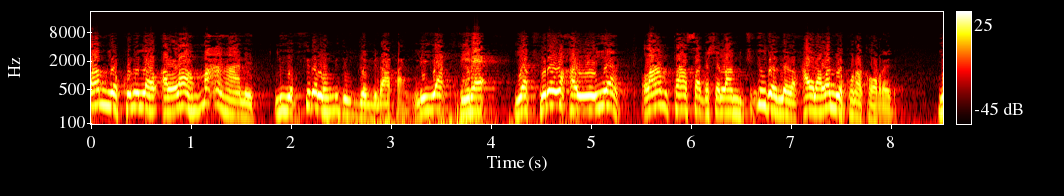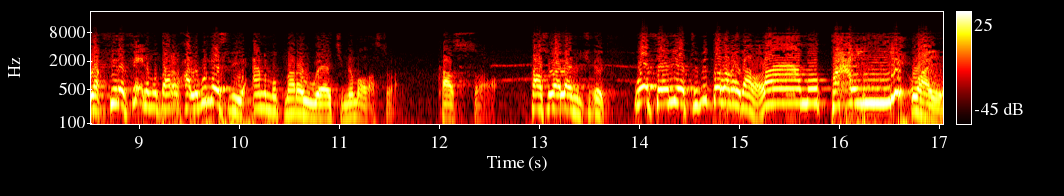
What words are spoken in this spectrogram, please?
lam yakun ilahu allah ma ahaanin liyakfira lahum mid u dembi dhaafaan liyakfira yakfira waxaa weeyaan laamtaasaa gashay laamjuxuudaad leeda yal lam yakuna ka horeyda yakfira ficli mudaaric waxaa lagu nasbiyey an mudmarahu waajibnimo o astura kaso taas waa laamjuxuud wathaaniyatu midda labayda laamu tacliili waaye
